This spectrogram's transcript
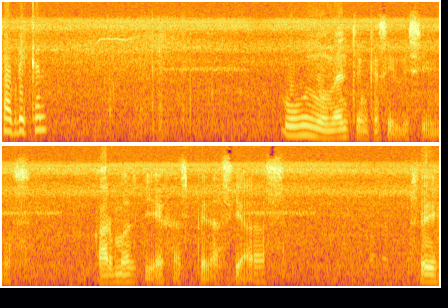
¿Fabrican? Hubo un momento en que sí lo hicimos. Armas viejas, pedaciadas. Sí.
